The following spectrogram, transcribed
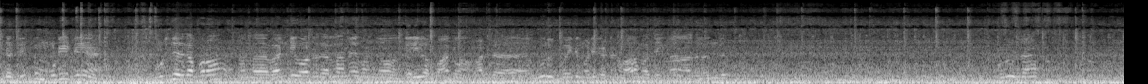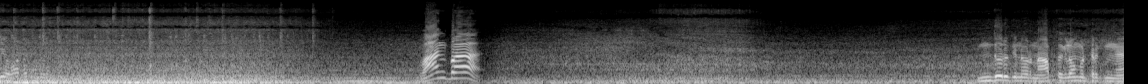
இந்த ட்ரிப்பு முடிட்டுங்க முடிஞ்சதுக்கப்புறம் நம்ம வண்டி ஓட்டுறது எல்லாமே கொஞ்சம் தெளிவாக பார்க்கலாம். அடுத்த ஊருக்கு போயிட்டு மறுபடியும் ரிட்டர்ன் வர பார்த்தீங்களா அதுலேருந்து குளிர்தான் வாங்கப்பா. இந்தூருக்கு இன்னொரு நாற்பது கிலோமீட்டர் இருக்குங்க.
